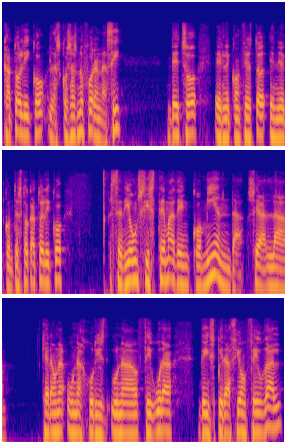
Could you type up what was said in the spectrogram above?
católico, las cosas no fueron así. De hecho, en el contexto, en el contexto católico se dio un sistema de encomienda, o sea, la, que era una, figura de inspiración feudal,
